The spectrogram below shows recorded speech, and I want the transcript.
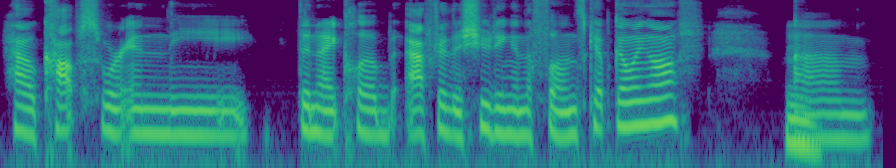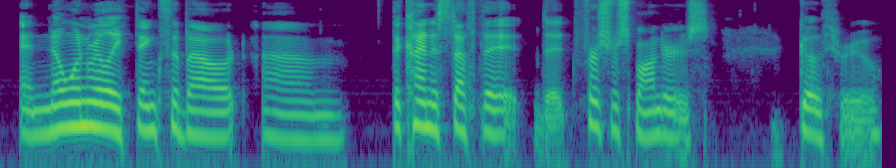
how cops were in the the nightclub after the shooting and the phones kept going off. Mm. Um, and no one really thinks about um, the kind of stuff that, that first responders go through.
